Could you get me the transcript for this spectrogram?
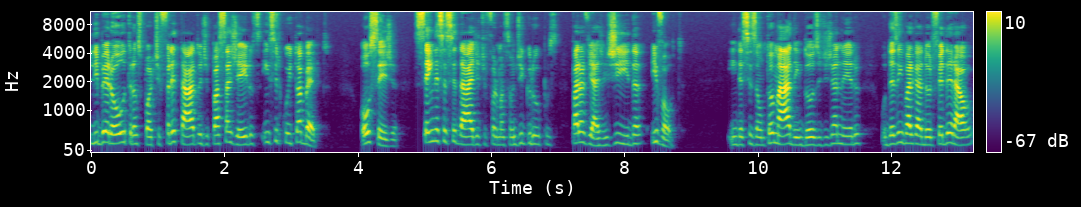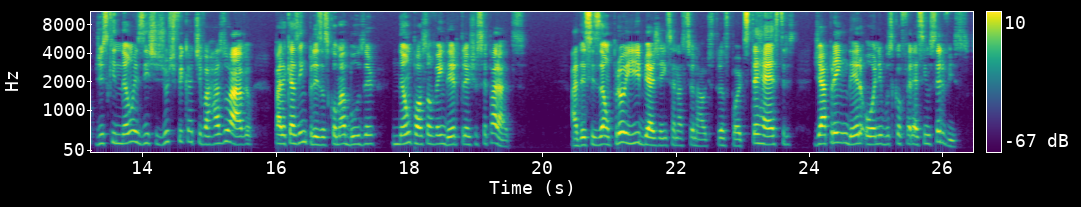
liberou o transporte fretado de passageiros em circuito aberto, ou seja, sem necessidade de formação de grupos para viagens de ida e volta. Em decisão tomada em 12 de janeiro, o desembargador federal diz que não existe justificativa razoável para que as empresas como a Boozer não possam vender trechos separados. A decisão proíbe a Agência Nacional de Transportes Terrestres de apreender ônibus que oferecem o serviço.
